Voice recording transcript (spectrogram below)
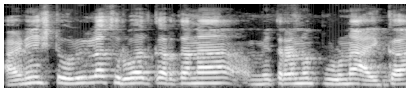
आणि स्टोरीला सुरुवात करताना मित्रांनो पूर्ण ऐका.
